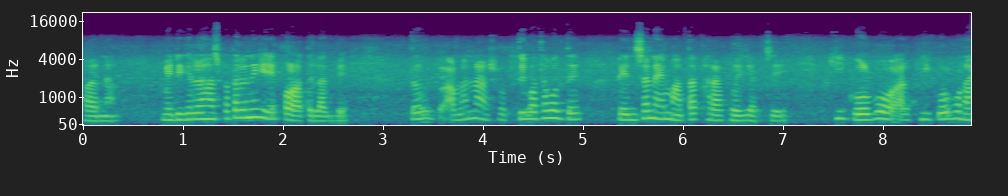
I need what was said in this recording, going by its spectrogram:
হয় না মেডিকেলের হাসপাতালে নিয়ে গিয়ে করাতে লাগবে। তো আমার না সত্যি কথা বলতে টেনশানে মাথা খারাপ হয়ে যাচ্ছে। কি করব আর কি করব না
